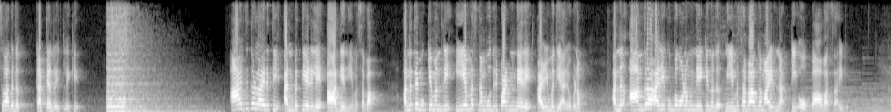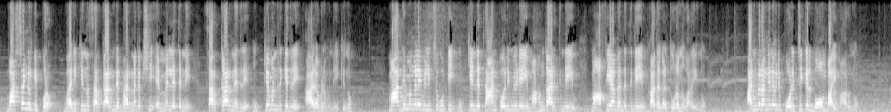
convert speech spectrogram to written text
സ്വാഗതം. കട്ടൻ റേറ്റിലേക്ക് ആയിരത്തി തൊള്ളായിരത്തി അൻപത്തിയേഴിലെ ആദ്യ നിയമസഭ. അന്നത്തെ മുഖ്യമന്ത്രി ഇ എം എസ് നമ്പൂതിരിപ്പാടിന് നേരെ അഴിമതി ആരോപണം. അന്ന് ആന്ധ്ര അരി കുംഭകോണം ഉന്നയിക്കുന്നത് നിയമസഭാംഗമായിരുന്ന ടി ഒ ബാവ സാഹിബ് വർഷങ്ങൾക്കിപ്പുറം ഭരിക്കുന്ന സർക്കാരിന്റെ ഭരണകക്ഷി എം എൽ എ തന്നെ സർക്കാരിനെതിരെ മുഖ്യമന്ത്രിക്കെതിരെ ആരോപണം ഉന്നയിക്കുന്നു. മാധ്യമങ്ങളെ വിളിച്ചുകൂട്ടി മുഖ്യന്റെ താൻ പോരിമയുടെയും അഹങ്കാരത്തിന്റെയും മാഫിയ ബന്ധത്തിന്റെയും കഥകൾ തുറന്നു പറയുന്നു. അൻവർ അങ്ങനെ ഒരു പൊളിറ്റിക്കൽ ബോംബായി മാറുന്നു.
